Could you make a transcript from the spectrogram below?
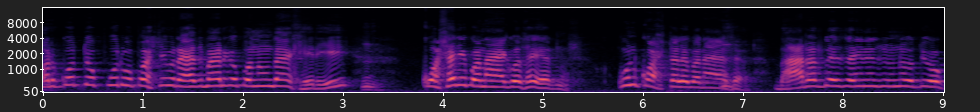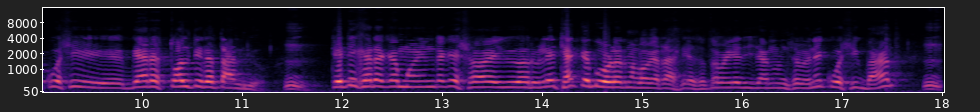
अर्को त्यो पूर्व पश्चिम राजमार्ग बनाउँदाखेरि कसरी बनाएको छ हेर्नुहोस्। कुन कष्टले बनाएको छ? भारतले चाहिँ जुन त्यो कोसी ब्यारेज तलतिर तानिदियो त्यतिखेरका महेन्द्रकै सहयोगीहरूले ठ्याक्कै बोर्डरमा लगेर राखिदिएको छ। तपाईँ यदि जानुहुन्छ भने कोसी बाँध। उम्,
